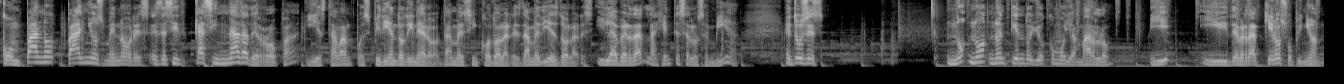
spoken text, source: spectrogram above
con paños menores, es decir, casi nada de ropa y estaban pues pidiendo dinero, dame 5 dólares, dame 10 dólares. Y la verdad la gente se los envía. Entonces, no, no, no entiendo yo cómo llamarlo y, y de verdad quiero su opinión.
